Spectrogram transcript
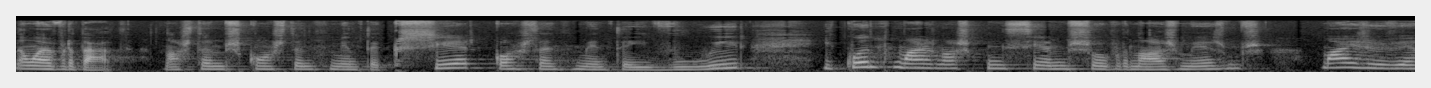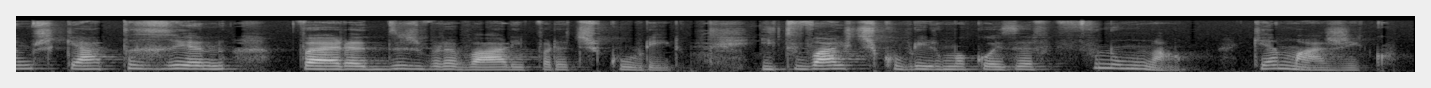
Não é verdade. Nós estamos constantemente a crescer, constantemente a evoluir e quanto mais nós conhecemos sobre nós mesmos, mais vemos que há terreno para desbravar e para descobrir. E tu vais descobrir uma coisa fenomenal, que é mágico.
